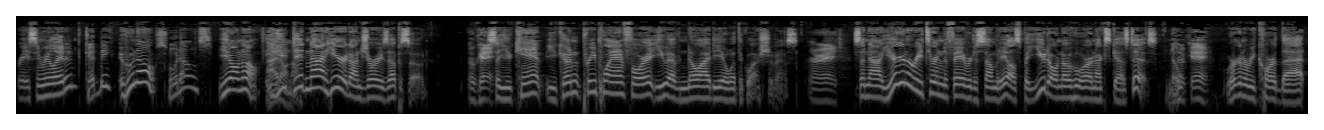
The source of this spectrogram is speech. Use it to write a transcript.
Racing related. could be. Who knows? Who knows? You don't know. I you don't know. did not hear it on Jory's episode. Okay, So you can't you couldn't pre-plan for it. You have no idea what the question is. all right, So now you're going to return the favor to somebody else, but you don't know who our next guest is. Nope. okay. We're going to record that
